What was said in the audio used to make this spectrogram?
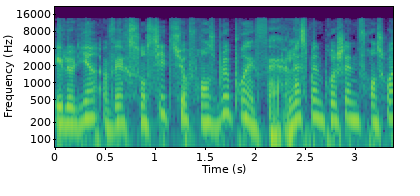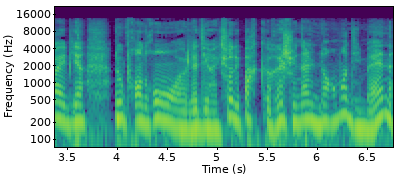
et le lien vers son site sur francebleu.fr. La semaine prochaine, François, eh bien, nous prendrons euh, la direction du parc régional Normandie-Maine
